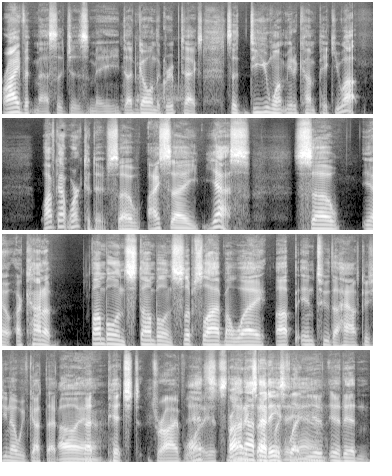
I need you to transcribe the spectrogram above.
private messages me. Doesn't go in the group text. Says, "Do you want me to come pick you up?" Well, I've got work to do, so I say yes. So you know I kind of fumble and stumble and slip slide my way up into the house because you know we've got that Oh, yeah. that pitched driveway. That's it's probably not, not that easy, flat. yeah. It, it isn't.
